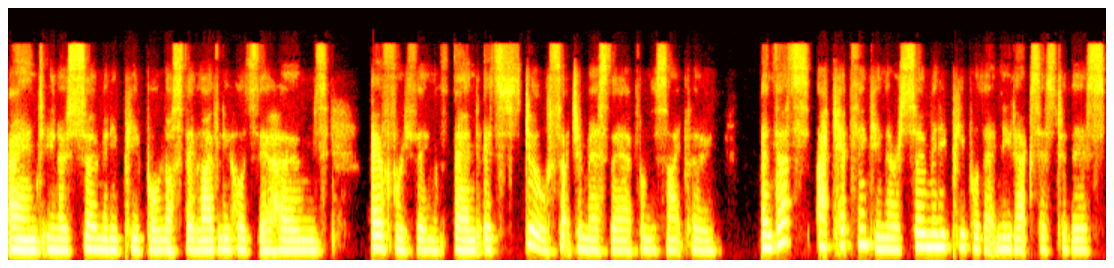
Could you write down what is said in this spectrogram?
And, you know, so many people lost their livelihoods, their homes, everything. And it's still such a mess there from the cyclone. And that's, I kept thinking there are so many people that need access to this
